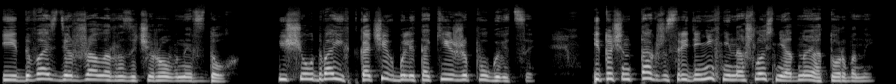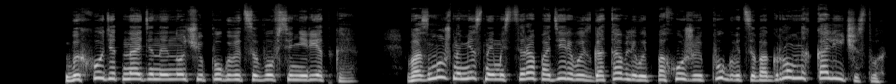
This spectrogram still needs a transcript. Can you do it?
и едва сдержала разочарованный вздох. Еще у двоих ткачих были такие же пуговицы. И точно так же среди них не нашлось ни одной оторванной. Выходит, найденная ночью пуговица вовсе не редкая. Возможно, местные мастера по дереву изготавливают похожие пуговицы в огромных количествах,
